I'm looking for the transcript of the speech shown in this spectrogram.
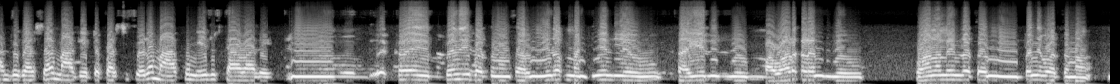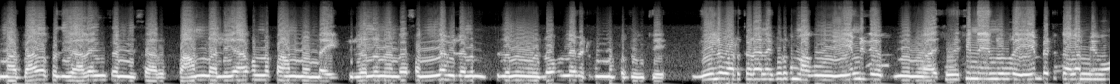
అందుకని సార్ మాకు ఎట్ట పరిస్థితుల్లో మాకు నీళ్ళు కావాలి. ఎక్కడ ఇబ్బంది పడుతున్నాం సార్. నీళ్ళకు మంచి నీళ్ళు లేవు. తాగేది లేవు. మా వాడకడానికి లేవు. వాన నీళ్ళతో మేము ఇబ్బంది పడుతున్నాం. మా బాధ కొద్దిగా ఆలోచించండి సార్. పాములు అలియాకుండా పాములు ఉన్నాయి. పిల్లలు నిండా సన్న పిల్లలు పిల్లలు లోపలనే పెట్టుకున్న పొద్దుగుతే. నీళ్ళు పట్టుకోవడానికి కూడా మాకు ఏమి లేవు. మేము చిన్న చిన్న నీళ్ళు ఏం పెట్టుకోవాలా మేము?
